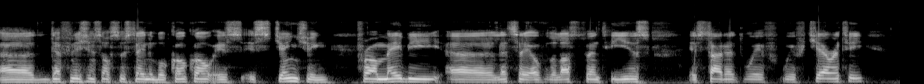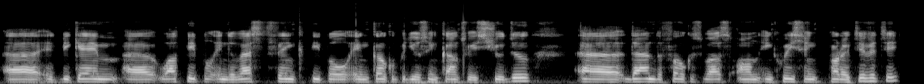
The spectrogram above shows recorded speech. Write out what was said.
uh, definitions of sustainable cocoa is is changing from maybe uh, let's say over the last 20 years it started with with charity uh, it became uh, what people in the west think people in cocoa producing countries should do uh, then the focus was on increasing productivity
